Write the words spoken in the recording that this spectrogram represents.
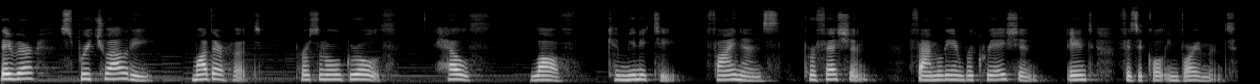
They were spirituality, motherhood, personal growth, health, love, community, finance, profession, family and recreation, and physical environment.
